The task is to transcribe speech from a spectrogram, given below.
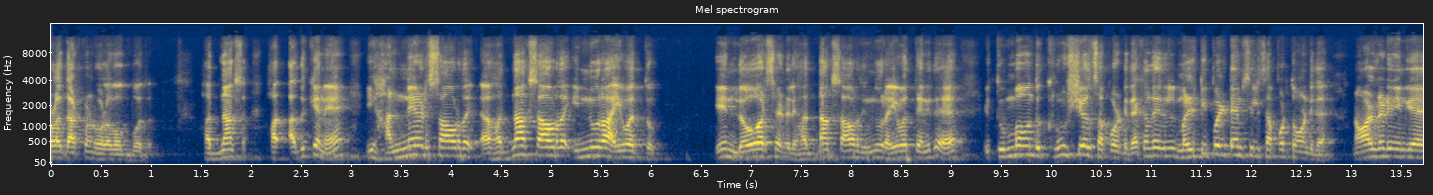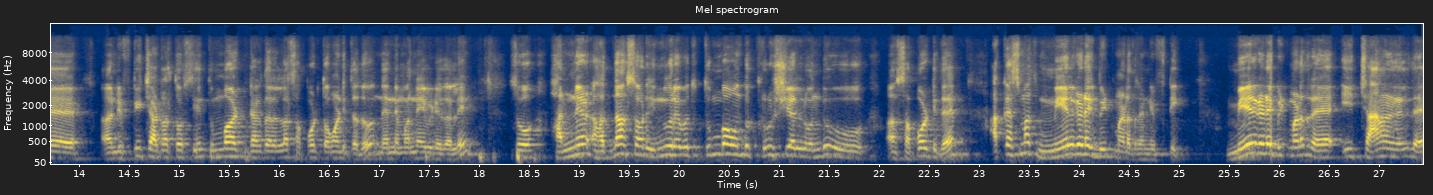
ಒಳಗೆ ದಾಟ್ಕೊಂಡು ಒಳಗೆ ಹೋಗ್ಬೋದು. ಹದಿನಾಲ್ಕು ಅದಕ್ಕೇನೆ ಈ ಹನ್ನೆರಡು ಸಾವಿರದ ಹದಿನಾಲ್ಕು ಸಾವಿರದ ಇನ್ನೂರ ಐವತ್ತು ಏನ್ ಲೋವರ್ ಸೈಡ್ ಅಲ್ಲಿ ಹದಿನಾಲ್ಕು ಸಾವಿರದ ಇನ್ನೂರ ಐವತ್ತೇನಿದೆ, ಇದು ತುಂಬಾ ಒಂದು ಕ್ರೂಷಿಯಲ್ ಸಪೋರ್ಟ್ ಇದೆ. ಯಾಕಂದ್ರೆ ಇಲ್ಲಿ ಮಲ್ಟಿಪಲ್ ಟೈಮ್ಸ್ ಇಲ್ಲಿ ಸಪೋರ್ಟ್ ತಗೊಂಡಿದೆ. ನಾ ಆಲ್ರೆಡಿ ನಿಮಗೆ ನಿಫ್ಟಿ ಚಾರ್ಟ್ ಅಲ್ಲಿ ತೋರಿಸ್ತೀನಿ. ತುಂಬಾ ಜಾಗದಲ್ಲೆಲ್ಲ ಸಪೋರ್ಟ್ ತಗೊಂಡಿತ್ತು ನಿನ್ನೆ ಮೊನ್ನೆ ವಿಡಿಯೋದಲ್ಲಿ. ಸೊ ಹನ್ನೆರಡು ಹದಿನಾಲ್ಕು ಸಾವಿರದ ಇನ್ನೂರ ಐವತ್ತು ತುಂಬಾ ಒಂದು ಕ್ರೂಷಿಯಲ್ ಒಂದು ಸಪೋರ್ಟ್ ಇದೆ. ಅಕಸ್ಮಾತ್ ಮೇಲ್ಗಡೆ ಬೀಟ್ ಮಾಡಿದ್ರೆ ನಿಫ್ಟಿ ಮೇಲ್ಗಡೆ ಬಿಟ್ ಮಾಡಿದ್ರೆ ಈ ಚಾನಲ್ ಹೇಳಿದೆ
